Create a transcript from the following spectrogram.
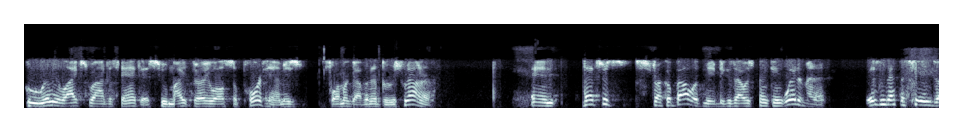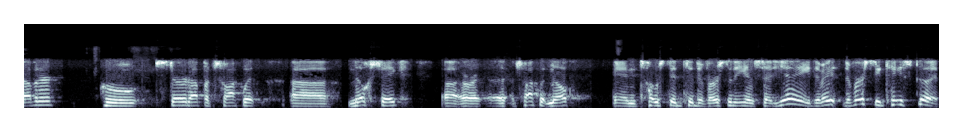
who really likes Ron DeSantis, who might very well support him, is former Governor Bruce Rauner. And that just struck a bell with me because I was thinking, wait a minute, isn't that the same governor who stirred up a chocolate uh, milkshake uh, or a, chocolate milk and toasted to diversity and said, "Yay, diversity tastes good."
